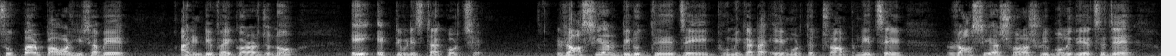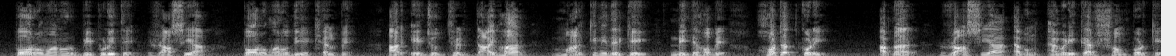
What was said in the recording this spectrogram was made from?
সুপার পাওয়ার হিসাবে আইডেন্টিফাই করার জন্য এই অ্যাক্টিভিটিসটা করছে। রাশিয়ার বিরুদ্ধে যে ভূমিকাটা এই মুহূর্তে ট্রাম্প নিচ্ছে, রাশিয়া সরাসরি বলে দিয়েছে যে, পরমাণুর বিপরীতে রাশিয়া পরমাণু দিয়ে খেলবে, আর এই যুদ্ধের দায়ভার মার্কিনীদেরকেই নিতে হবে। হঠাৎ করেই আপনার রাশিয়া এবং আমেরিকার সম্পর্কে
